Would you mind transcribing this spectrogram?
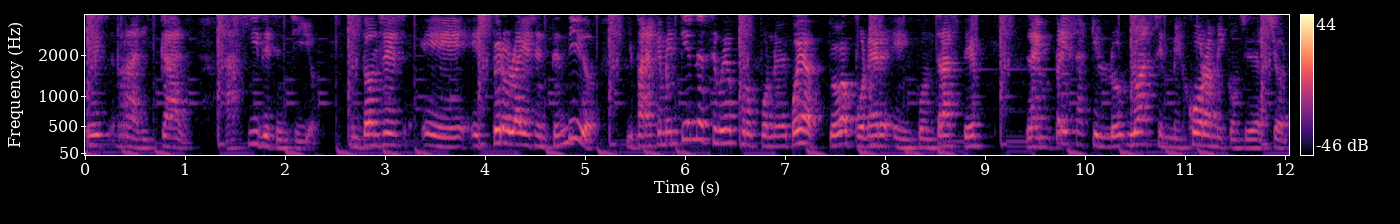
es radical, así de sencillo. Entonces, eh, espero lo hayas entendido. Y para que me entiendas, te voy a proponer, voy a, voy a poner en contraste la empresa que lo, lo, hace mejor a mi consideración.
